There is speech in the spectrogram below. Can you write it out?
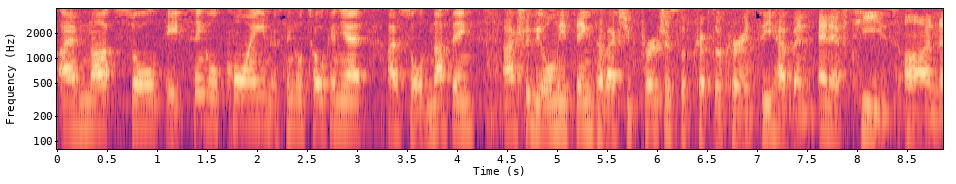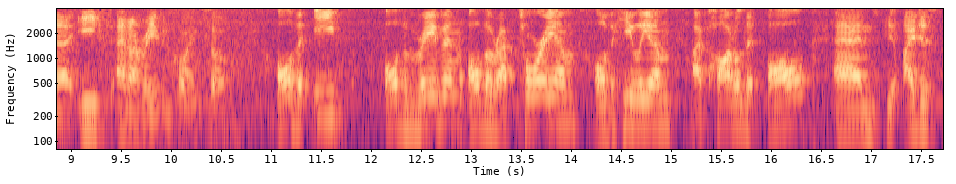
I have not sold a single coin, a single token yet. I've sold nothing. Actually, the only things I've actually purchased with cryptocurrency have been NFTs on uh, ETH and on Ravencoin. So all the ETH, all the Raven, all the Raptoreum, all the Helium. I've hodled it all, and I just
